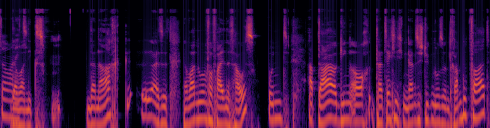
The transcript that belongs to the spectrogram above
Da war, da nichts. Danach, äh, also da war nur ein verfallenes Haus und ab da ging auch tatsächlich ein ganzes Stück nur so ein Trampelpfad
